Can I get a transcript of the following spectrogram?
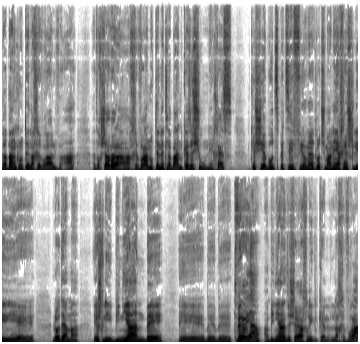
והבנק נותן לחברה הלוואה, אז עכשיו החברה נותנת לבנק איזשהו נכס כשיעבוד ספציפי, היא אומרת לו, תשמע, נניח יש לי, אה, לא יודע מה, יש לי בניין ב... אה, בטבריה, הבניין הזה שייך לי, כן, לחברה,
